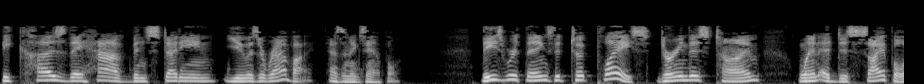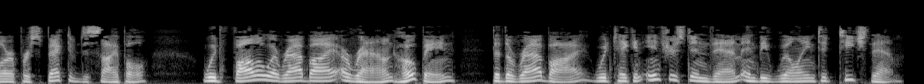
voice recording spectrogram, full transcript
because they have been studying you as a rabbi, as an example. These were things that took place during this time when a disciple or a prospective disciple would follow a rabbi around hoping that the rabbi would take an interest in them and be willing to teach them.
